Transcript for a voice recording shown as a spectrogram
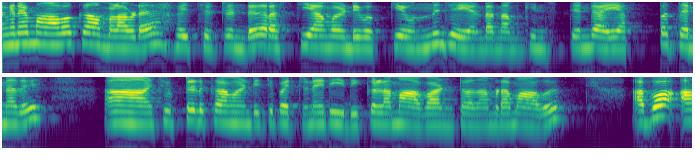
അങ്ങനെ മാവൊക്കെ നമ്മളവിടെ വെച്ചിട്ടുണ്ട്. റെസ്റ്റ് ചെയ്യാൻ വേണ്ടി വെക്കുകയോ ഒന്നും ചെയ്യേണ്ട. നമുക്ക് ഇൻസ്റ്റന്റായി അപ്പം തന്നെ അത് ചുട്ടെടുക്കാൻ വേണ്ടിയിട്ട് പറ്റുന്ന രീതിക്കുള്ള മാവാണ് കേട്ടോ നമ്മുടെ മാവ്. അപ്പോൾ ആ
